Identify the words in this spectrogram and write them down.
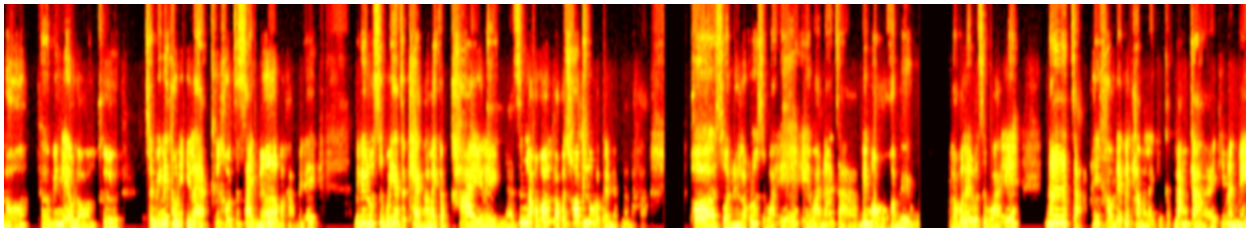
หรอ เธอวิ่งเร็วหรอ คือฉันวิ่งได้เท่านี้แหละ คือเขาจะใส่เนิบอะค่ะ ไม่ได้ ไม่ได้รู้สึกว่าอยากจะแข่งอะไรกับใครอะไรอย่างเงี้ย ซึ่งเราก็เราก็ชอบที่ลูกเราเป็นแบบนั้นนะคะ พอส่วนหนึ่งเราก็รู้สึกว่าเอ๊เอวาน่าจะไม่เหมาะกับความเร็ว เราก็เลยรู้สึกว่า เอ๊ะ น่าจะให้เขาได้ไปทำอะไรเกี่ยวกับร่างกายที่มันไม่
